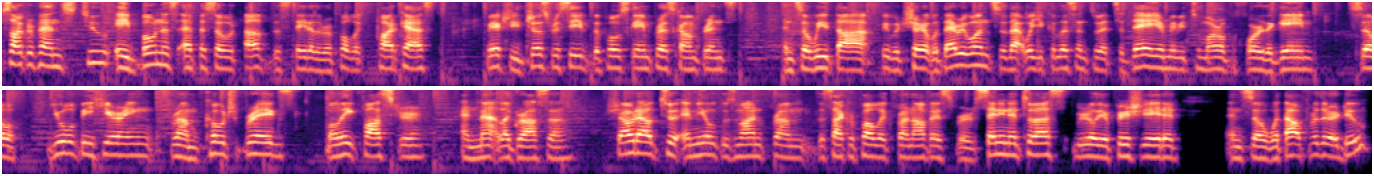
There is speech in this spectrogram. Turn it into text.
soccer fans, to a bonus episode of the State of the Republic podcast. We actually just received the post game press conference, and so we thought we would share it with everyone so that way you could listen to it today or maybe tomorrow before the game. So you will be hearing from Coach Briggs, Maalique Foster, and Matt LaGrassa. Shout out to Emil Guzman from the Sac Republic front office for sending it to us. We really appreciate it. And so, without further ado,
